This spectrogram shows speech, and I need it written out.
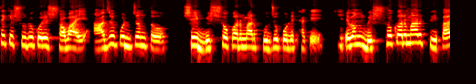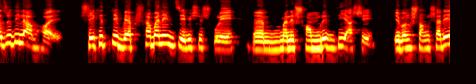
থেকে শুরু করে সবাই আজও পর্যন্ত সেই বিশ্বকর্মার পুজো করে থাকে এবং বিশ্বকর্মার কৃপা যদি লাভ হয়, সেক্ষেত্রে ব্যবসা বাণিজ্যে বিশেষ করে মানে সমৃদ্ধি আসে এবং সংসারে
